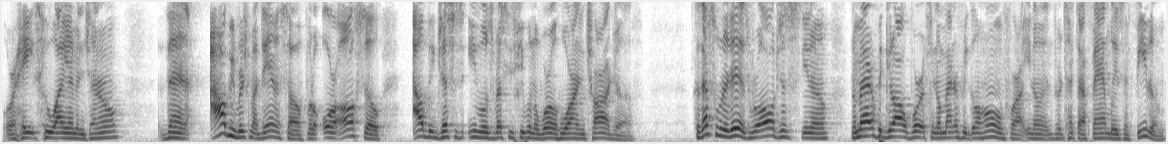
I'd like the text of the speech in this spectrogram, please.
or hates who I am in general, then I'll be rich my damn self. But or also I'll be just as evil as the rest of these people in the world who are in charge of. Because that's what it is. We're all just, you know, no matter if we get off work and no matter if we go home for, our, you know, and protect our families and feed them,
